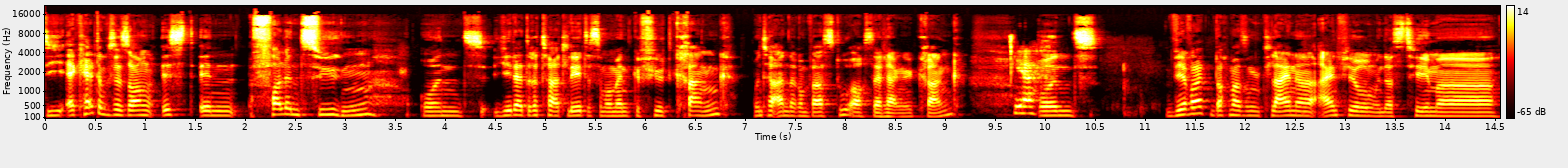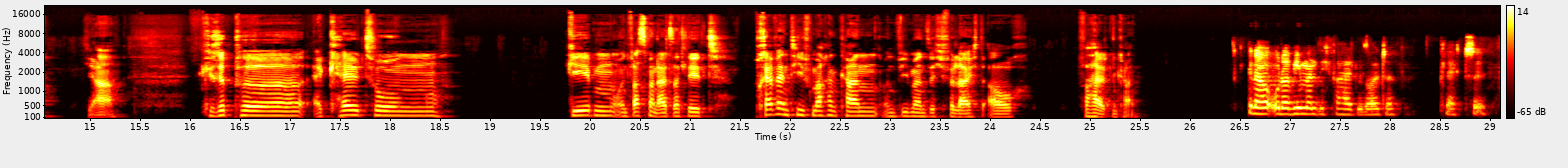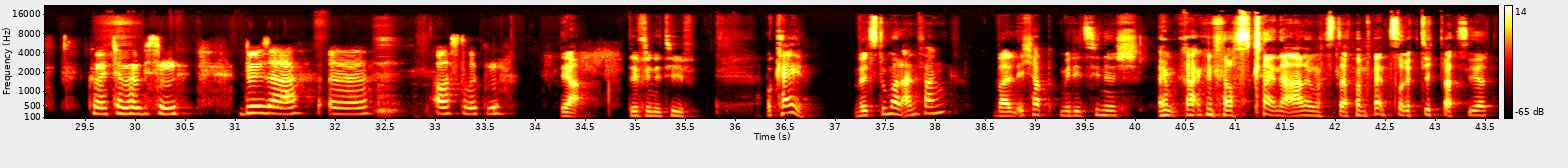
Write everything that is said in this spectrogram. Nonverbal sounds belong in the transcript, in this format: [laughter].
Die Erkältungssaison ist in vollen Zügen und jeder dritte Athlet ist im Moment gefühlt krank. Unter anderem warst du auch sehr lange krank. Ja. Und wir wollten doch mal so eine kleine Einführung in das Thema, ja, Grippe, Erkältung geben und was man als Athlet präventiv machen kann und wie man sich vielleicht auch verhalten kann. Genau, oder wie man sich verhalten sollte. Vielleicht können wir jetzt ja mal ein bisschen böser äh, ausdrücken. Ja, definitiv. Okay, willst du mal anfangen? Weil ich habe medizinisch im Krankenhaus keine Ahnung, was da im Moment so richtig passiert.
